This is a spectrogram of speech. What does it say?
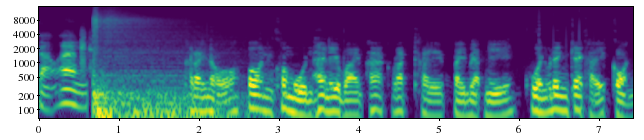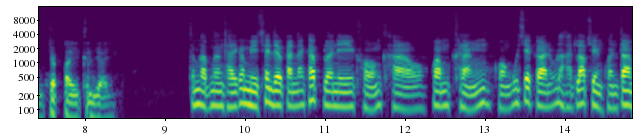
กล่าวอ้างใครหนอป้อนข้อมูลให้นโยบายภาครัฐไทยไปแบบนี้ ควรเร่งแก้ไขก่อนจะไปกันใหญ่ สำหรับเมืองไทยก็มีเช่นเดียวกันนะครับกรณีของข่าวความขลังของวิทยาการรหัสลับเชิงควอนตัม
